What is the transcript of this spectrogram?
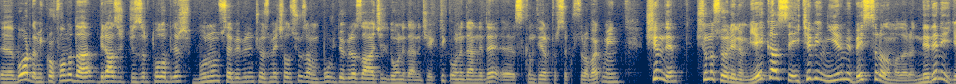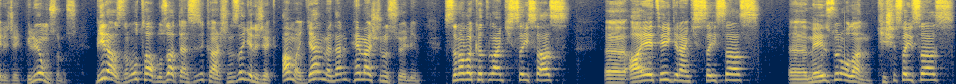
e, bu arada mikrofonda da birazcık cızırtı olabilir. Bunun sebebini çözmeye çalışıyoruz ama bu video biraz acildi o nedenle çektik. O nedenle de e, sıkıntı yaratırsa kusura bakmayın. Şimdi şunu söyleyelim. YKS 2025 sıralamaları neden iyi gelecek biliyor musunuz? Birazdan o tablo zaten sizi karşınıza gelecek. Ama gelmeden hemen şunu söyleyeyim. Sınava katılan kişi sayısı az. E, AYT'ye giren kişi sayısı az. e, mezun olan kişi sayısı az.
